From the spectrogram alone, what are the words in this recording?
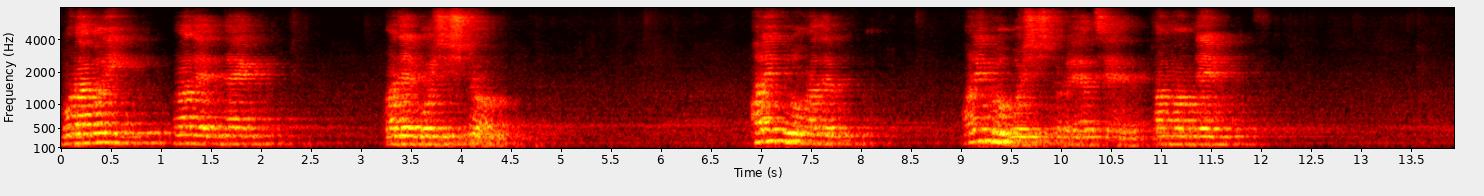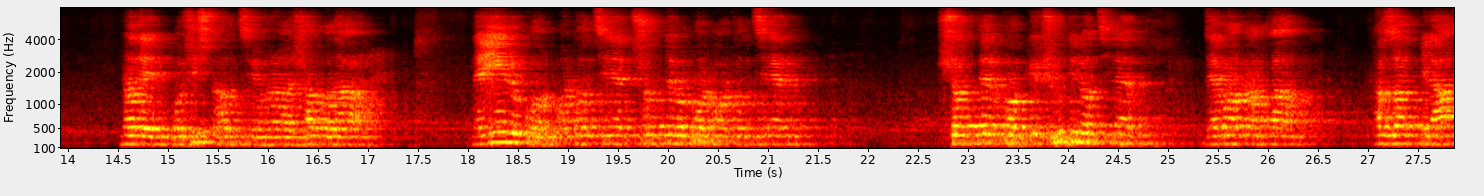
গুণাবলী, ওনাদের ত্যাগ, ওনাদের বৈশিষ্ট্য অনেকগুলো ওনাদের অনেকগুলো বৈশিষ্ট্য রয়েছে তার মধ্যে। বৈশিষ্ট্য হচ্ছে ওনারা সর্বদা ন্যায়ের উপর অটল ছিলেন, সত্যের উপর অটল ছিলেন, সত্যের পক্ষে সুদৃঢ় ছিলেন। যেমন আমরা হযরত বিলাল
